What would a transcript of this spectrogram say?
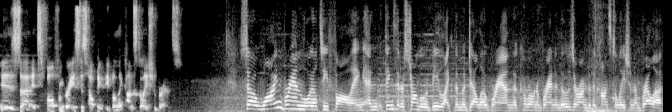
is uh, its fall from grace is helping people like Constellation Brands. So wine brand loyalty falling, and things that are stronger would be like the Modelo brand, the Corona brand, and those are under the Constellation umbrella.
